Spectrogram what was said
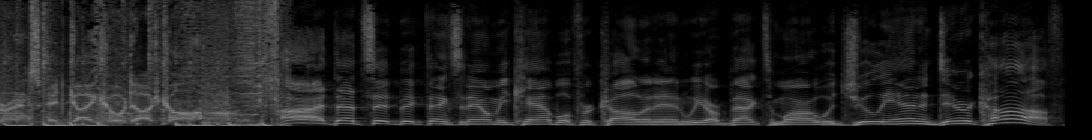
insurance at geico.com. all right, that's it. Big thanks to Naomi Campbell for calling in. We are back tomorrow with Julianne and Derek Hough.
